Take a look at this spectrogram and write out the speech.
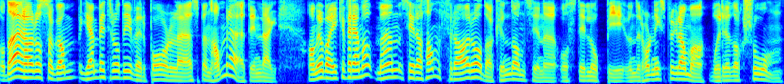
Og der har også Gambit-rådgiver Pål Espen Hamre et innlegg. Han jobber ikke for Rema, men sier at han fraråder kundene sine å stille opp i underholdningsprogrammer hvor redaksjonen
